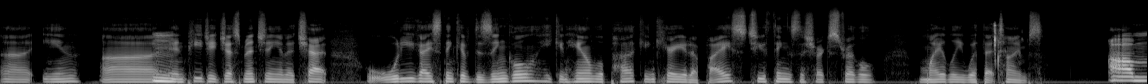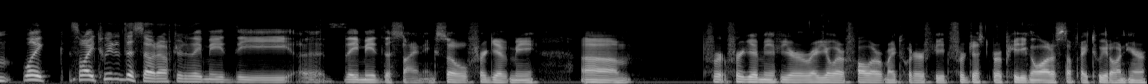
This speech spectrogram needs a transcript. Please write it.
uh, Ian, uh, Mm. and PJ just mentioning in a chat, what do you guys think of Dzingel? He can handle the puck and carry it up ice. Two things the Sharks struggle mightily with at times. Um, like, so I tweeted this out after they made the uh, they made the signing. So forgive me, um, for forgive me if you're a regular follower of my Twitter feed for just repeating a lot of stuff I tweet on here.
